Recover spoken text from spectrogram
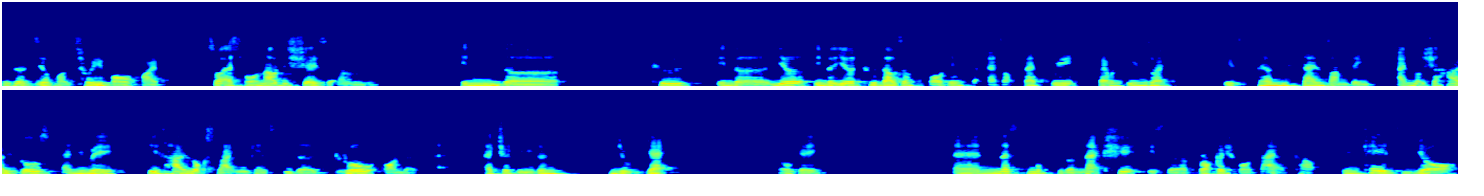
is a 0 0.345 so as for now this share is um, in the two in the year in the year 2014 as of February 17 right is 70 cents something. I'm not sure how it goes. Anyway this is how it looks like. You can see the growth on the actual dividend you get. Okay. And let's move to the next sheet. Is the brokerage for direct account. In case your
